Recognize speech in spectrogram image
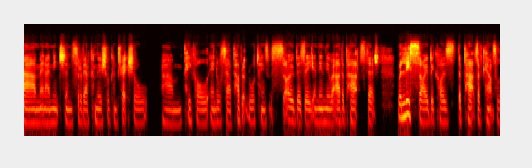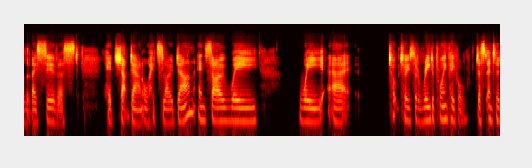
Um, and I mentioned sort of our commercial contractual um, people and also our public law teams were so busy. And then there were other parts that were less so because the parts of council that they serviced had shut down or had slowed down. And so we we uh, took to sort of redeploying people just into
